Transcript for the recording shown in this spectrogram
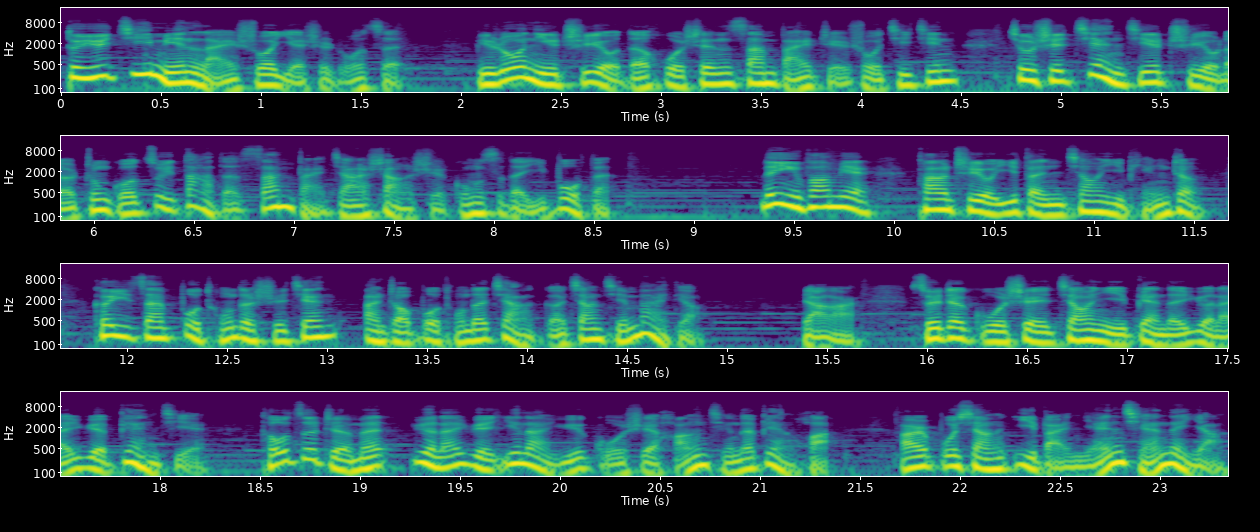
对于基民来说也是如此。比如你持有的沪深三百指数基金，就是间接持有了中国最大的三百家上市公司的一部分。另一方面，他持有一份交易凭证，可以在不同的时间按照不同的价格将其卖掉。然而，随着股市交易变得越来越便捷。投资者们越来越依赖于股市行情的变化，而不像一百年前那样，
